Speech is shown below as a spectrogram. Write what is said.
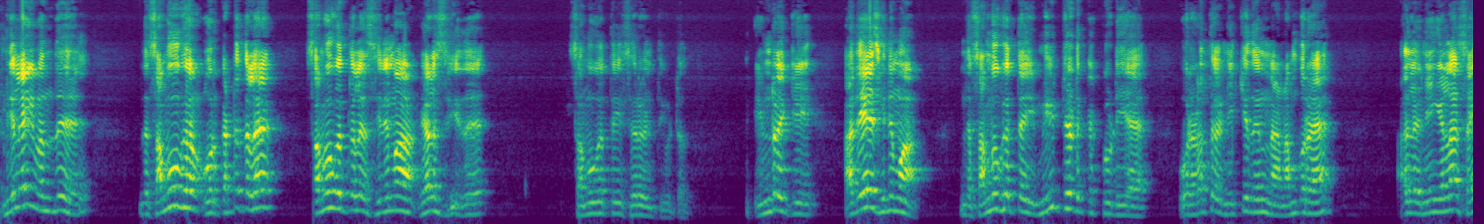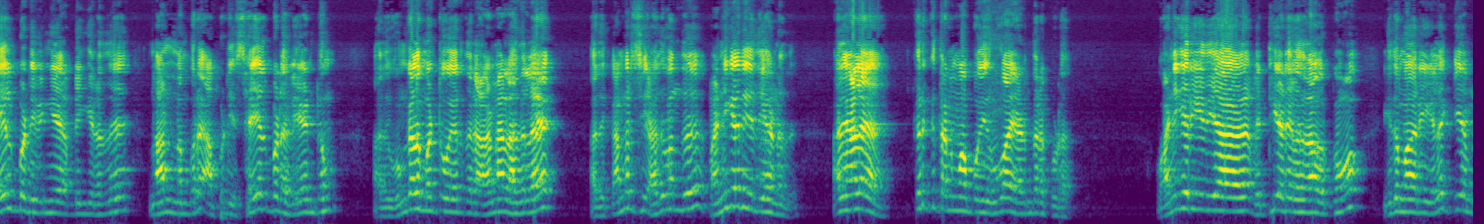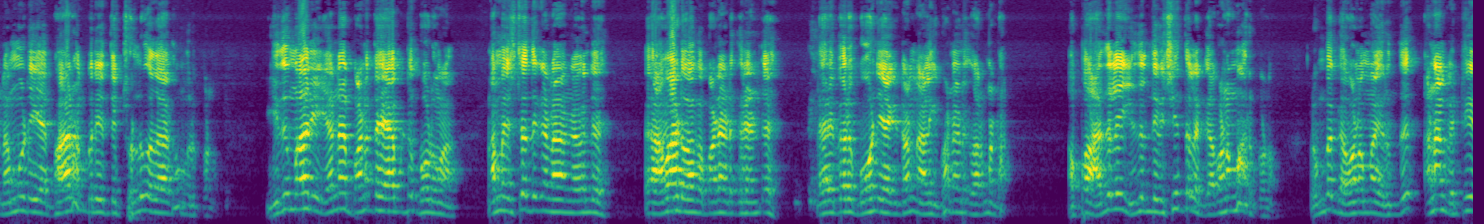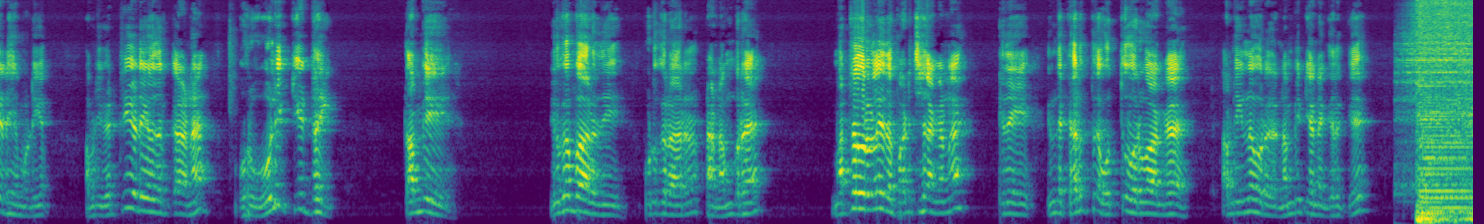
நிலை வந்து இந்த சமூக ஒரு கட்டத்துல சமூகத்துல சினிமா வேலை செய்து சமூகத்தை சீரழித்து விட்டது. இன்றைக்கு அதே சினிமா இந்த சமூகத்தை மீட்டெடுக்கக்கூடிய ஒரு இடத்துல நிற்குதுன்னு நான் நம்புறேன். அதுல நீங்க எல்லாம் செயல்படுவீங்க அப்படிங்கிறது நான் நம்புறேன். அப்படி செயல்பட வேண்டும். அது உங்களை மட்டும் உயர்த்துற. ஆனால் அதுல அது கமர்சி அது வந்து வணிக ரீதியானது. அதனால கிறுக்குத்தனமா போய் ரூபாய் இழந்துடக்கூடாது. வணிக ரீதியாக வெற்றி அடைவதாக இருக்கும் இது மாதிரி இலக்கியம் நம்முடைய பாரம்பரியத்தை சொல்லுவதாகவும் இருக்கணும். இது மாதிரி ஏன்னா பணத்தை ஏப்பிட்டு போடுவான். நம்ம இஷ்டத்துக்கு நாங்க வந்து அவார்டு வாங்க பணம் எடுக்கிறேன்ட்டு நிறைய பேரை போண்டி ஆகிட்டோம் நாளைக்கு பணம் எடுக்க வரமாட்டான். அப்போ அதுல இது இந்த விஷயத்துல கவனமா இருக்கணும். ரொம்ப கவனமாக இருந்து ஆனால் வெற்றி அடைய முடியும். அப்படி வெற்றி அடைவதற்கான ஒரு ஒலிக்கீட்டை தம்பி யுகபாரதி கொடுக்குறாரு நான் நம்புகிறேன் மற்றவர்களும் இதை படிச்சாங்கன்னா இதை இந்த கருத்தை ஒத்து வருவாங்க அப்படின்னு ஒரு நம்பிக்கை எனக்கு இருக்குது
